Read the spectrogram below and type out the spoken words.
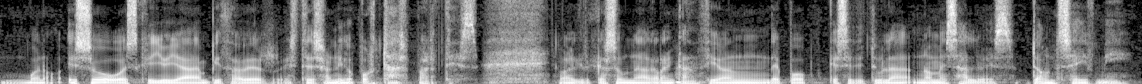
Bueno, eso o es que yo ya empiezo a ver este sonido por todas partes. En cualquier caso, una gran canción de pop que se titula No me salves, Don't Save Me.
